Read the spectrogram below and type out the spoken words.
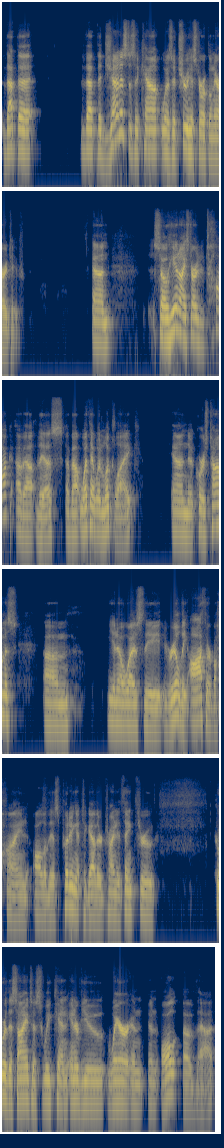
that the that the Genesis account was a true historical narrative. And so he and I started to talk about this, about what that would look like. And of course, Thomas, um, you know, was the real the author behind all of this, putting it together, trying to think through who are the scientists we can interview, where, and, and all of that.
